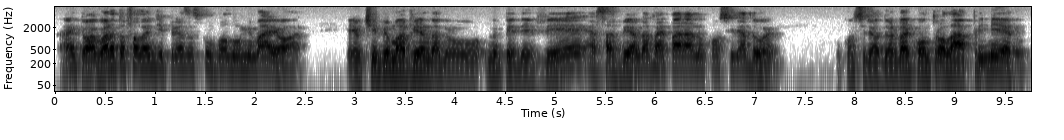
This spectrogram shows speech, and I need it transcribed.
Tá? Então, agora estou falando de empresas com volume maior. Eu tive uma venda no, no PDV, essa venda vai parar no conciliador. O conciliador vai controlar, primeiro,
